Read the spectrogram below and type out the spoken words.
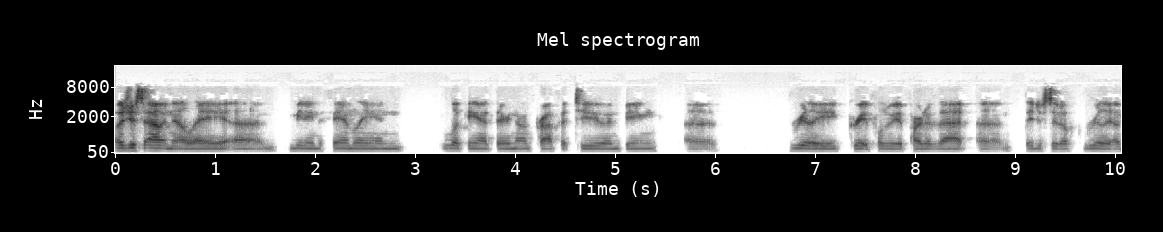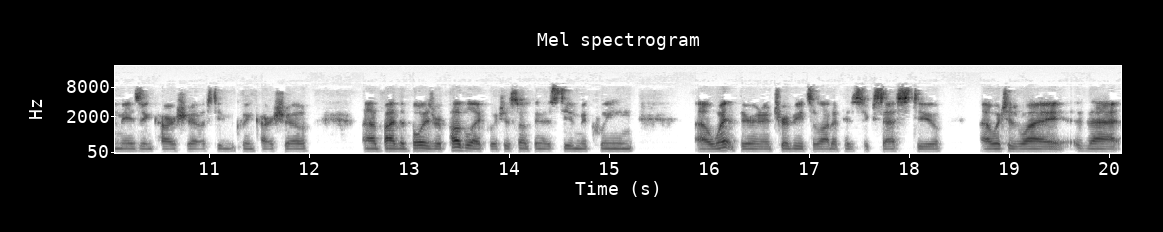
I was just out in LA um, meeting the family and looking at their nonprofit too, and being uh, really grateful to be a part of that. Um, they just did a really amazing car show, Steve McQueen car show uh, by the Boys Republic, which is something that Steve McQueen uh, went through and attributes a lot of his success to, uh, which is why that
